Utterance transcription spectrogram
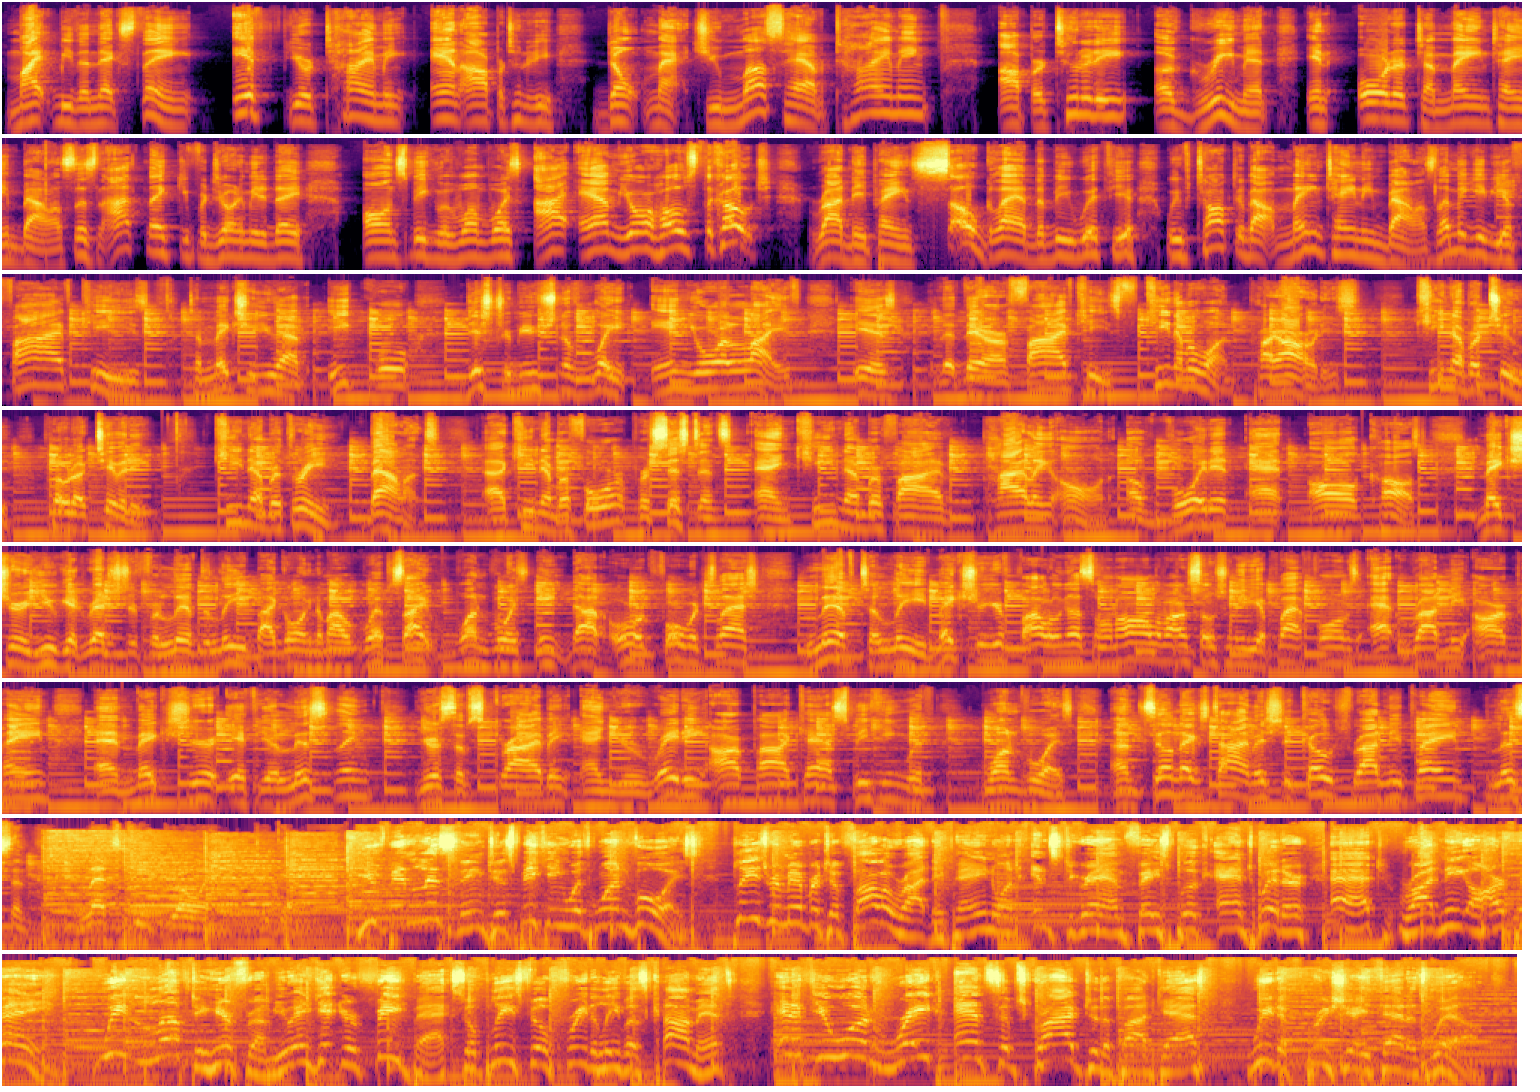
might be the next thing if your timing and opportunity don't match. You must have timing, opportunity, agreement in order to maintain balance. Listen, I thank you for joining me today on Speaking with One Voice. I am your host, the coach, Rodney Payne. So glad to be with you. We've talked about maintaining balance. Let me give you five keys to make sure you have equal distribution of weight in your life is that there are five keys. Key number 1, priorities. Key number 2, productivity. Key number 3, balance. Uh, key number four, persistence. And key number five, piling on. Avoid it at all costs. Make sure you get registered for Live to Lead by going to my website, onevoiceinc.org forward slash live to lead. Make sure you're following us on all of our social media platforms at Rodney R. Payne. And make sure if you're listening, you're subscribing and you're rating our podcast, Speaking with One Voice. Until next time, it's your coach, Rodney Payne. Listen, let's keep growing together. You've been listening to Speaking with One Voice. Please remember to follow Rodney Payne on Instagram, Facebook, and Twitter at Rodney R. Payne. We'd love to hear from you and get your feedback, so please feel free to leave us comments. And if you would rate and subscribe to the podcast, we'd appreciate that as well.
